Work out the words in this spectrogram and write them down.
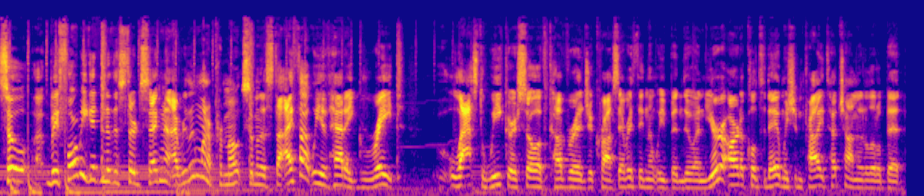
So, uh, before we get into this third segment, I really want to promote some of the stuff. I thought we have had a great last week or so of coverage across everything that we've been doing. Your article today, and we should probably touch on it a little bit.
